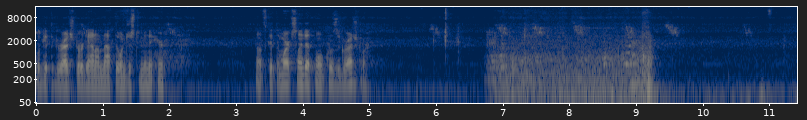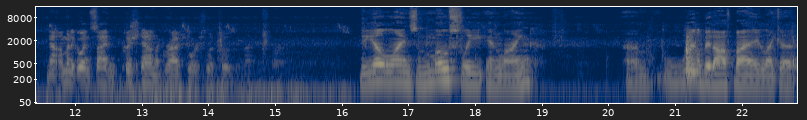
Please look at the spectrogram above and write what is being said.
We'll get the garage door down on that though in just a minute here. Now let's get the marks lined up and we'll close the garage door. Now I'm going to go inside and push down the garage door so it closes The yellow line's mostly in line. A um, little bit off by like a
